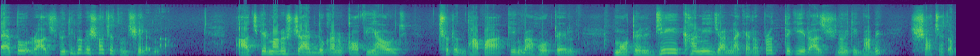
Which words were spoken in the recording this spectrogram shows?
এত রাজনৈতিকভাবে সচেতন ছিলেন না। আজকের মানুষ চায়ের দোকান, কফি হাউস, ছোট ধাপা কিংবা হোটেল, মোটেল যেখানেই যান না কেন প্রত্যেকেই রাজনৈতিকভাবে সচেতন।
